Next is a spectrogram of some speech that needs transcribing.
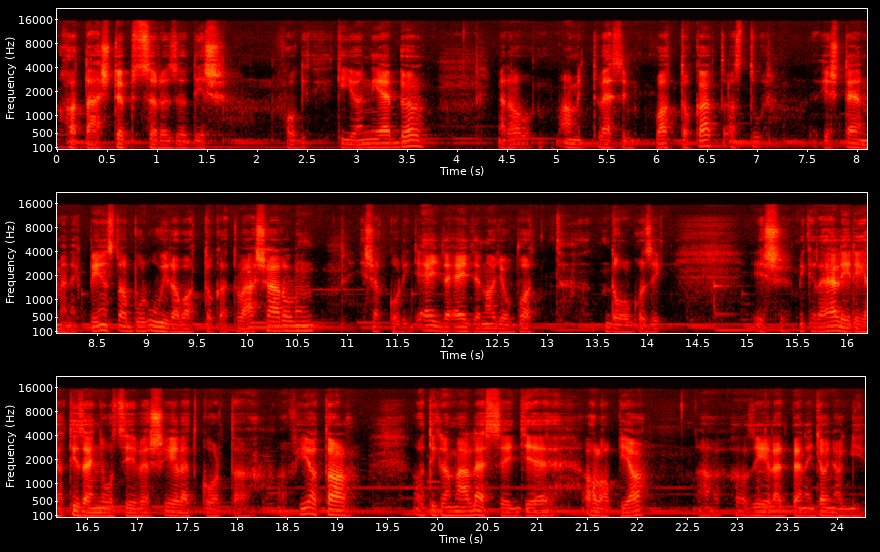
hatás többszöröződés fog kijönni ebből, mert a, amit veszünk wattokat, azt, és termelnek pénzt, abból újra wattokat vásárolunk, és akkor így egyre-egyre nagyobb watt dolgozik. És mikor eléri a 18 éves életkort a, a fiatal, addigra már lesz egy eh, alapja az életben, egy anyagi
